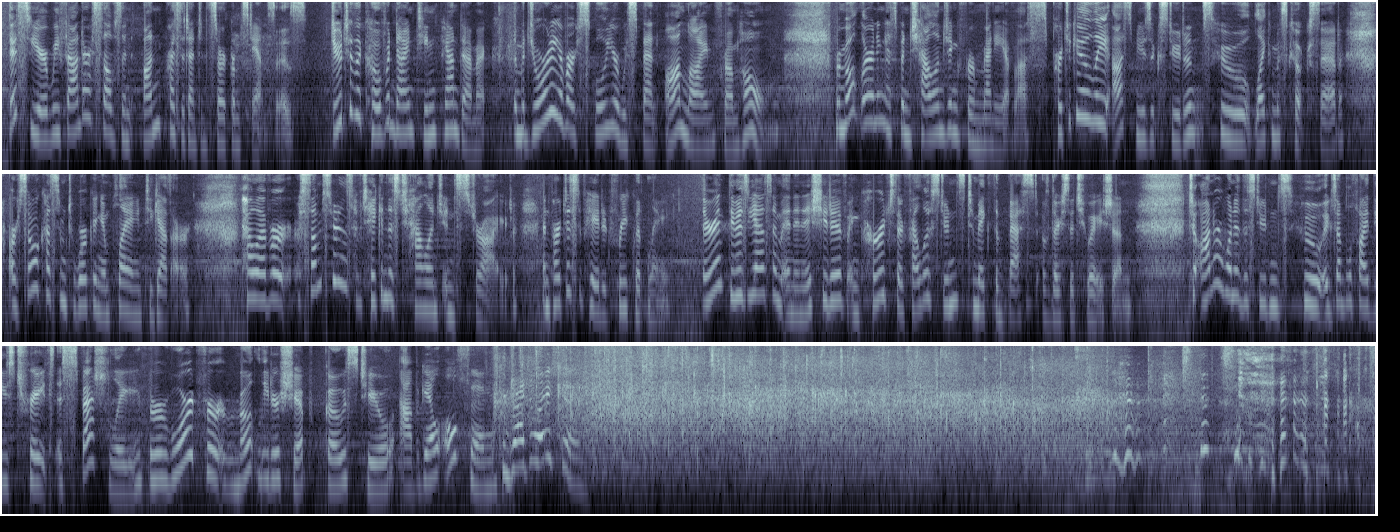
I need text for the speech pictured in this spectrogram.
This year, we found ourselves in unprecedented circumstances. Due to the COVID 19 pandemic, the majority of our school year was spent online from home. Remote learning has been challenging for many of us, particularly us music students who, like Ms. Cook said, are so accustomed to working and playing together. However, some students have taken this challenge in stride and participated frequently. Their enthusiasm and initiative encourage their fellow students to make the best of their situation. To honor one of the students who exemplified these traits especially, the reward for remote leadership goes to Abigail Olson. Congratulations! Aleluia!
